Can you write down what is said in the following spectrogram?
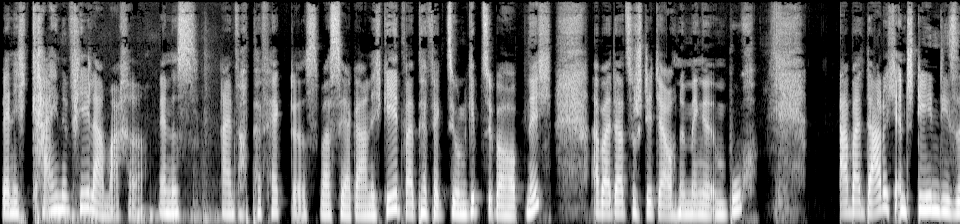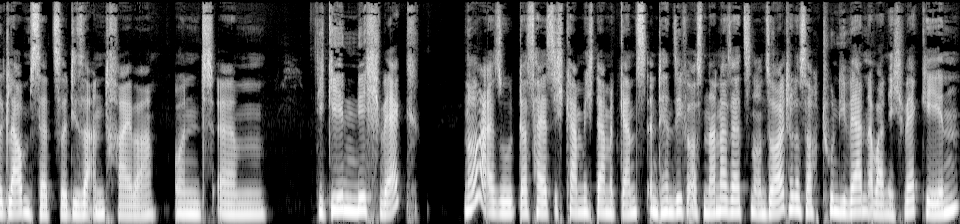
wenn ich keine Fehler mache, wenn es einfach perfekt ist, was ja gar nicht geht, weil Perfektion gibt's überhaupt nicht. Aber dazu steht ja auch eine Menge im Buch. Aber dadurch entstehen diese Glaubenssätze, diese Antreiber. Und ähm, die gehen nicht weg, Ne? Also das heißt, ich kann mich damit ganz intensiv auseinandersetzen und sollte das auch tun. Die werden aber nicht weggehen.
